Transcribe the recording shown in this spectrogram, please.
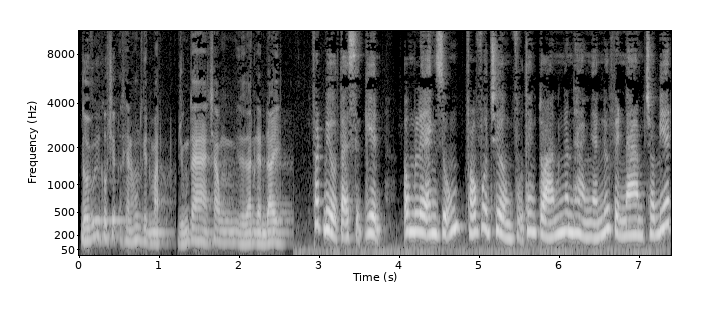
đối với cái câu chuyện thanh không tiền mặt của chúng ta trong thời gian gần đây. Phát biểu tại sự kiện, ông Lê Anh Dũng, Phó vụ trưởng vụ thanh toán Ngân hàng Nhà nước Việt Nam cho biết,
